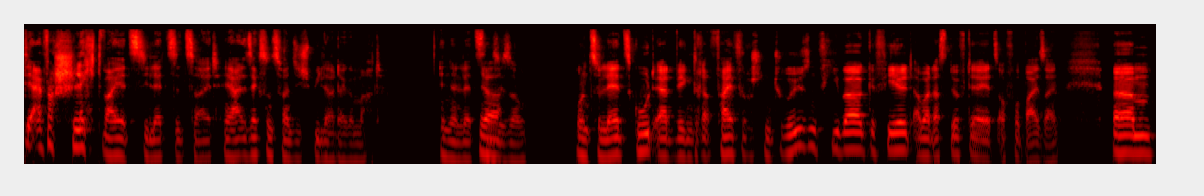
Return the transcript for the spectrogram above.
der einfach schlecht war jetzt die letzte Zeit. Ja, 26 Spiele hat er gemacht in der letzten ja. Saison. Und zuletzt gut, er hat wegen pfeiferischen Drüsenfieber gefehlt, aber das dürfte ja jetzt auch vorbei sein. Ähm,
